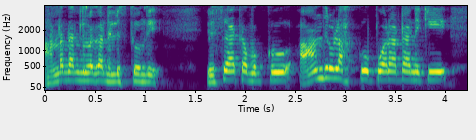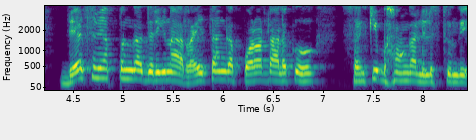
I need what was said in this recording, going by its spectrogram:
అండదండలుగా నిలుస్తుంది. విశాఖ ఉక్కు ఆంధ్రుల హక్కు పోరాటానికి దేశవ్యాప్తంగా జరిగిన రైతాంగ పోరాటాలకు సంఖీభావంగా నిలుస్తుంది.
